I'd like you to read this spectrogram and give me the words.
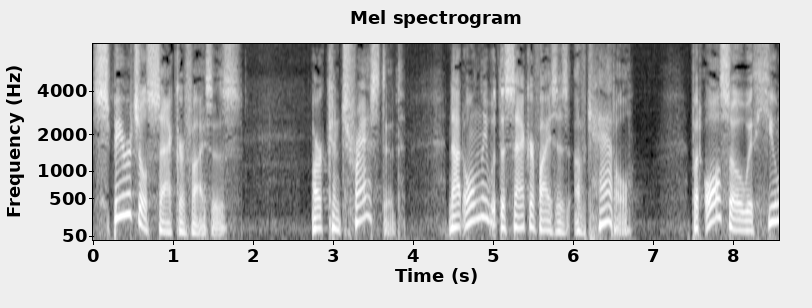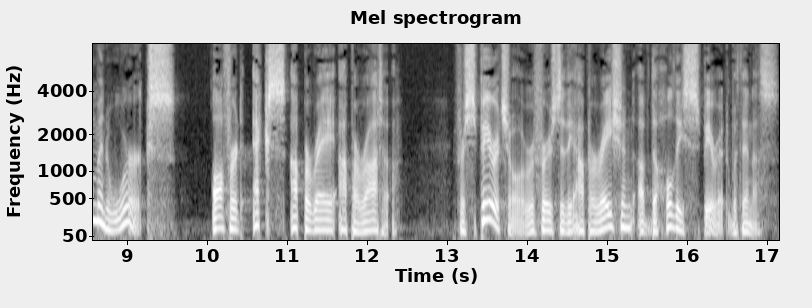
Spiritual sacrifices are contrasted not only with the sacrifices of cattle, but also with human works offered ex opere operato. For spiritual refers to the operation of the Holy Spirit within us.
